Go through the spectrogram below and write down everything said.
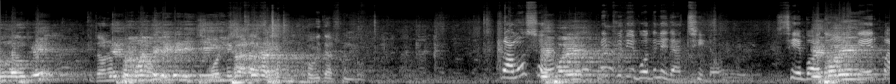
জনপ্রিয়। কবিতা শুনব। ক্রমশ পৃথিবী বদলে যাচ্ছিল। সে বনমালিকা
